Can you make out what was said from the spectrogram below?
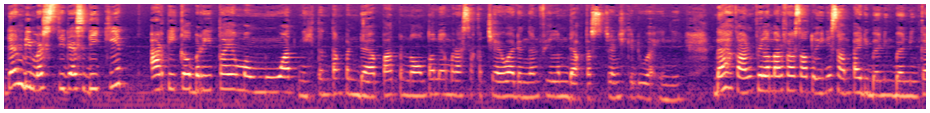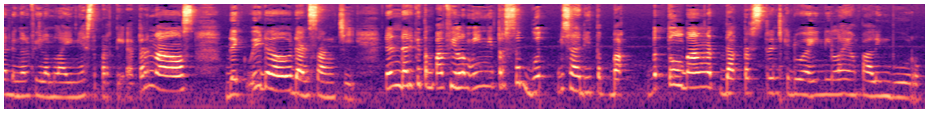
Dan Bimers tidak sedikit artikel berita yang memuat nih tentang pendapat penonton yang merasa kecewa dengan film Doctor Strange kedua ini. Bahkan film Marvel 1 ini sampai dibanding-bandingkan dengan film lainnya seperti Eternals, Black Widow, dan Shang-Chi. Dan dari ketempat film ini tersebut bisa ditebak betul banget Doctor Strange kedua inilah yang paling buruk.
